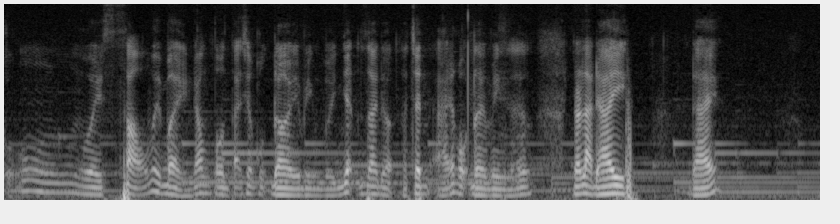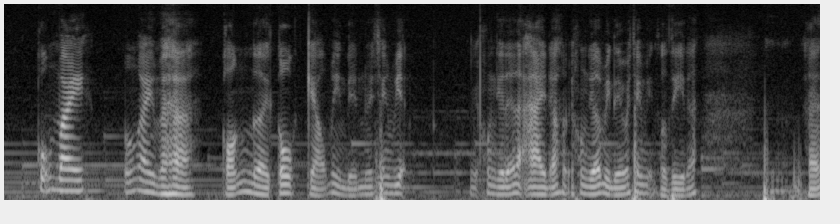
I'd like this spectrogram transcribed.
cũng 16, 17 năm tồn tại trong cuộc đời mình mới nhận ra được là chân ái của cuộc đời mình nó, nó là đây. Đấy. Cũng may cũng may mà có người câu kéo mình đến với tranh viện. Mình không nhớ đấy là ai đó mình không nhớ mình đến với tranh viện của gì đó. Đấy,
